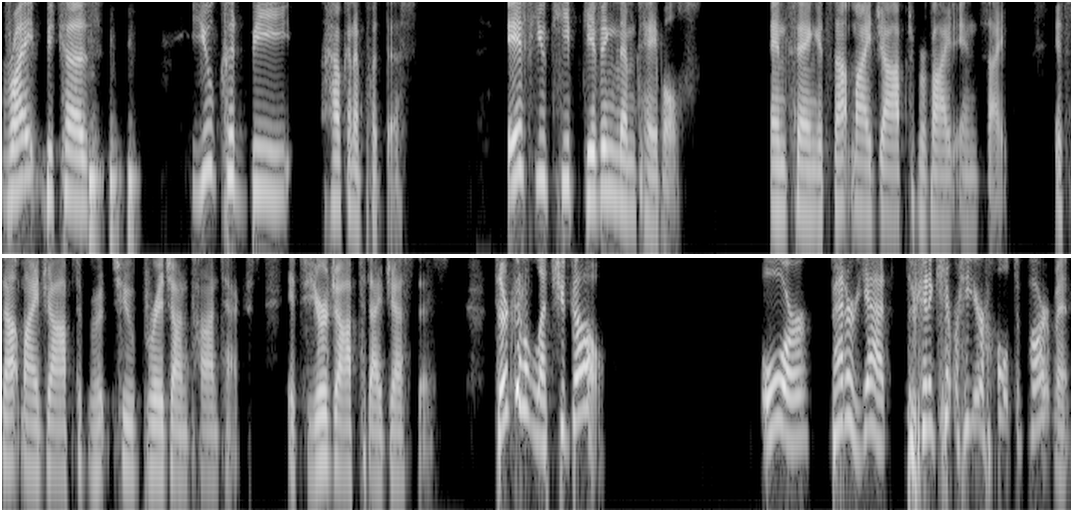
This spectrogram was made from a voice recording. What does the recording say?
right? Because you could be, how can I put this? If you keep giving them tables and saying, it's not my job to provide insight, it's not my job to, to bridge on context, it's your job to digest this, they're going to let you go. Or better yet, they're going to get rid of your whole department.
